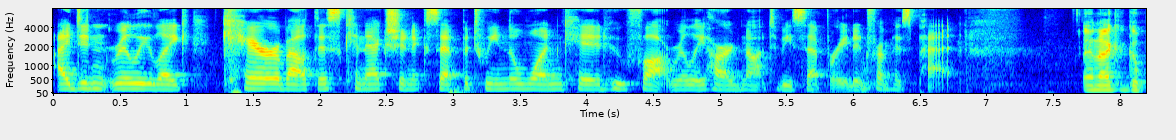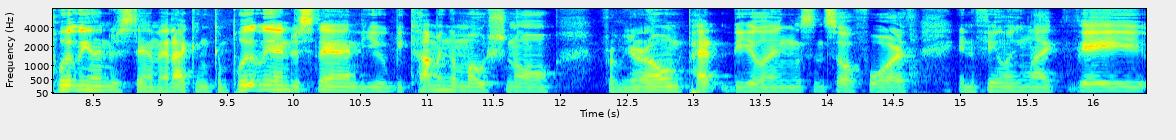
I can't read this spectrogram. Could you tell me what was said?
I didn't really like care about this connection except between the one kid who fought really hard not to be separated from his pet. and I can completely understand that. I can completely understand you becoming emotional from your own pet dealings and so forth, and feeling like they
